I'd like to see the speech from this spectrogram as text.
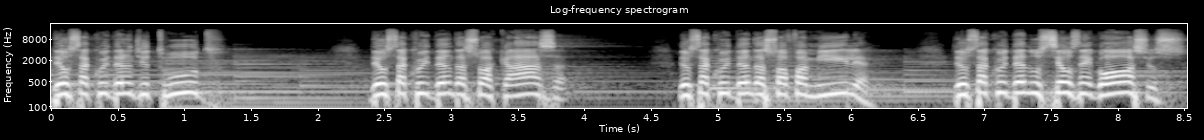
Deus está cuidando de tudo. Deus está cuidando da sua casa. Deus está cuidando da sua família. Deus está cuidando dos seus negócios.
